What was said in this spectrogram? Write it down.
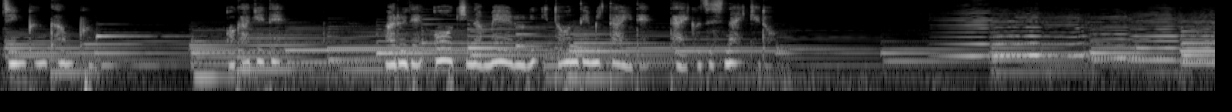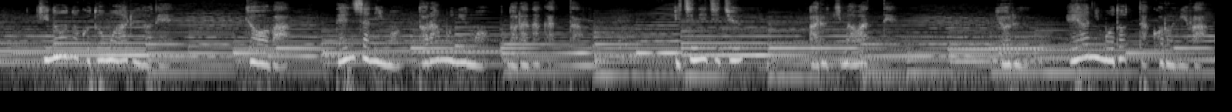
ちんぷんかんぷんおかげでまるで大きな迷路に挑んでみたいで退屈しないけど。昨日のこともあるので今日は電車にもトラムにも乗らなかった。一日中歩き回って夜部屋に戻った頃には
